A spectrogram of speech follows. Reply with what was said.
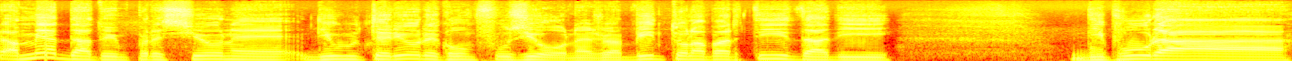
a me ha dato impressione di ulteriore confusione, cioè ha vinto una partita di, di pura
